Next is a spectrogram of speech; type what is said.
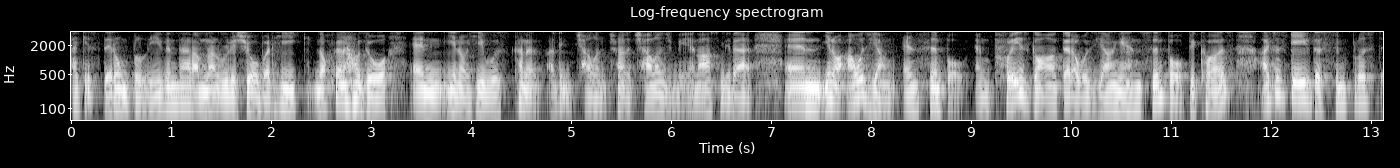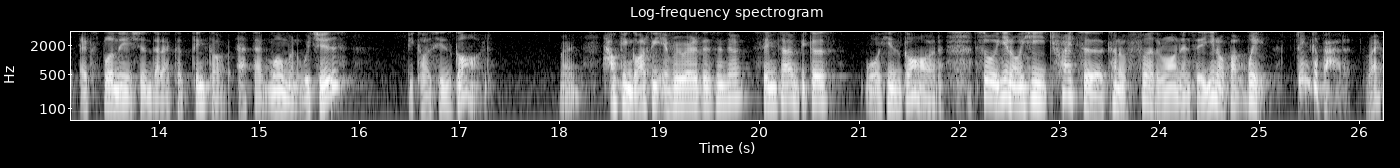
I guess they don't believe in that. I'm not really sure, but he knocked on our door, and you know, he was kind of, I think, challenge, trying to challenge me and ask me that. And you know, I was young and simple, and praise God that I was young and simple because I just gave the simplest explanation that I could think of at that moment, which is because He's God, right? How can God be everywhere at the same time? Because well, He's God. So you know, he tried to kind of further on and say, you know, but wait, think about it right?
